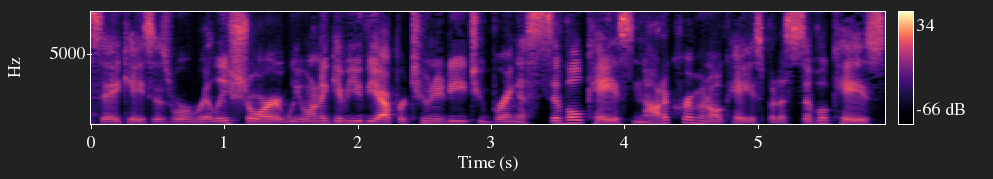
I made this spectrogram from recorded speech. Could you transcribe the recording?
SA cases were really short. We want to give you the opportunity to bring a civil case, not a criminal case, but a civil case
